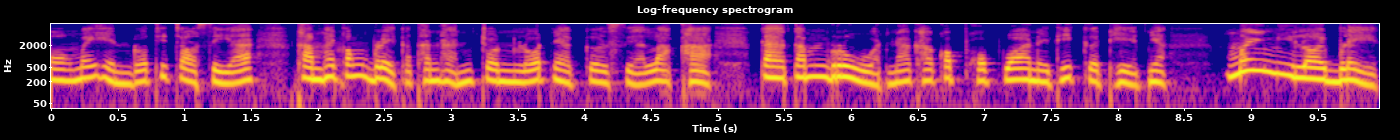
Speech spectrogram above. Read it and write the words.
มองไม่เห็นรถที่จอดเสียทำให้ต้องเบรกกระทันหันจนรถเนี่ยเกิดเสียหลักค่ะ แต่ตำรวจนะคะก็พบว่าในที่เกิดเหตุเนี่ยไม่มีรอยเบรก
